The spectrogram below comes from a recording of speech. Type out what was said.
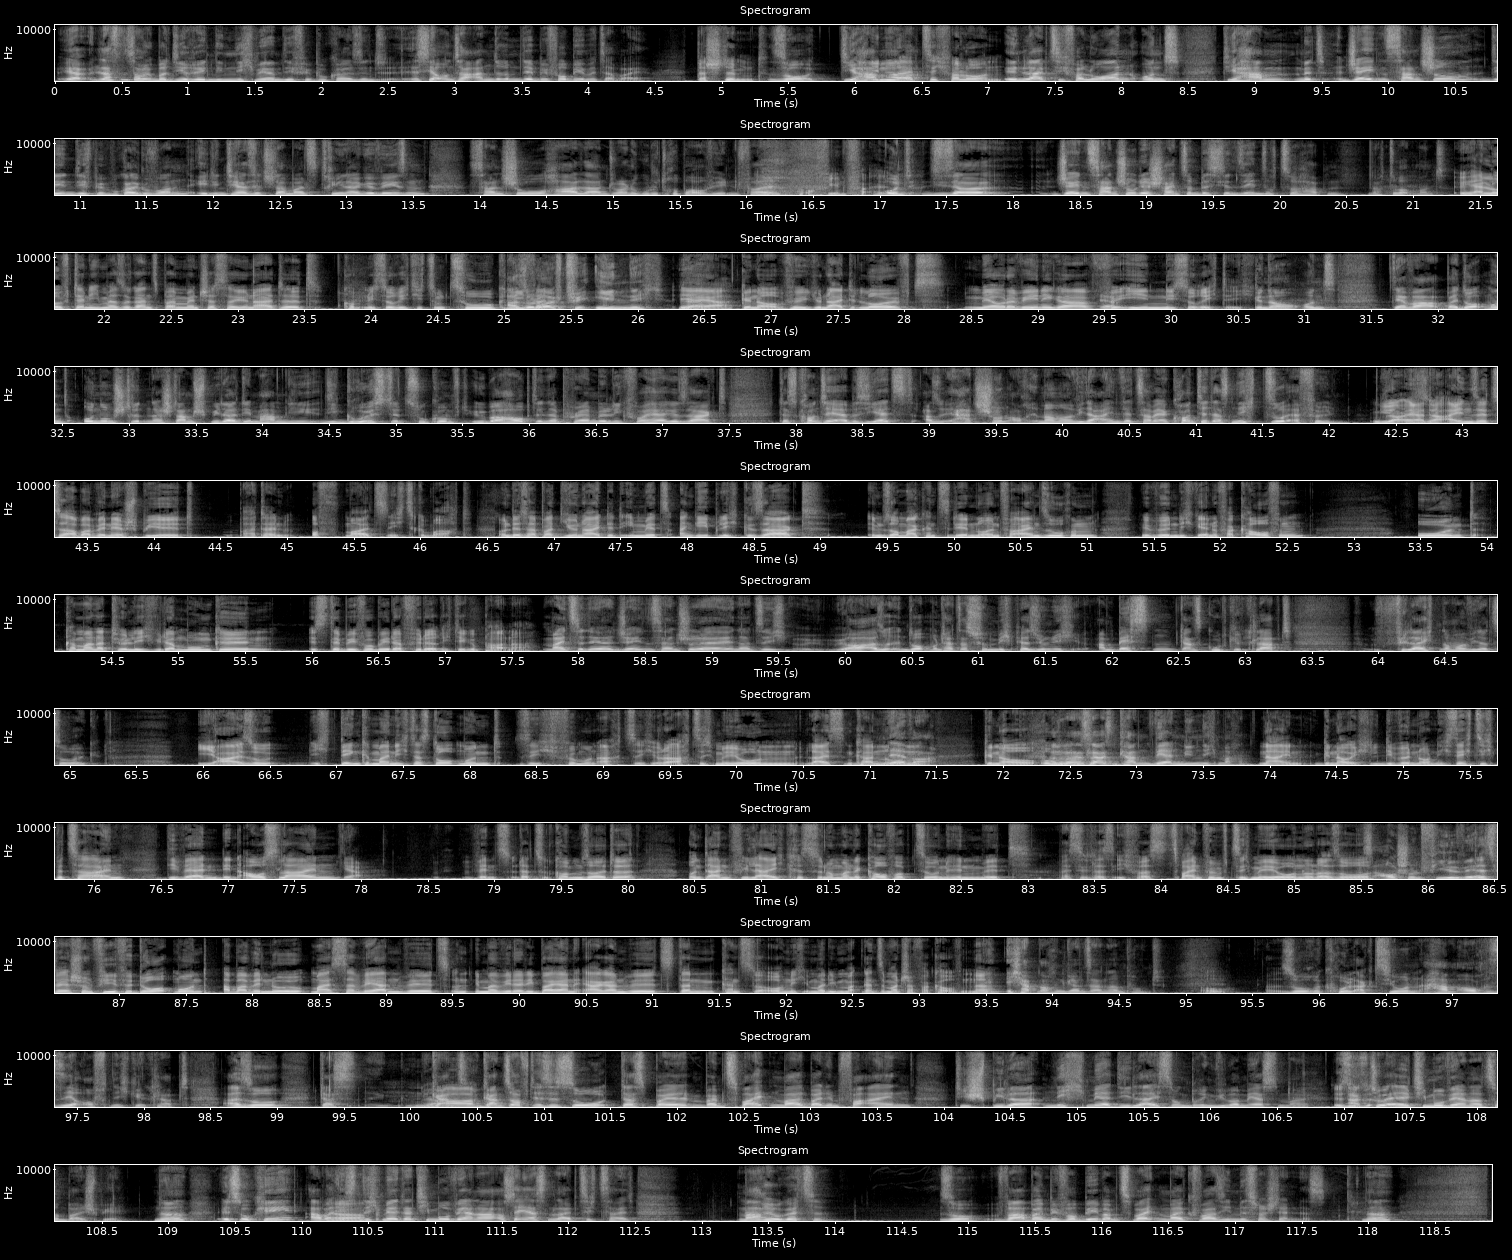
ja, lass uns doch über die reden, die nicht mehr im DFB-Pokal sind. Ist ja unter anderem der BVB mit dabei. Das stimmt. So, die haben in Leipzig verloren. In Leipzig verloren und die haben mit Jaden Sancho den DFB-Pokal gewonnen. Edin Terzic damals Trainer gewesen. Sancho, Haaland war eine gute Truppe auf jeden Fall. auf jeden Fall. Und dieser Jaden Sancho, der scheint so ein bisschen Sehnsucht zu haben nach Dortmund. Ja, läuft er nicht mehr so ganz beim Manchester United, kommt nicht so richtig zum Zug. Also läuft für ihn nicht. Ne? Ja, ja, genau. Für United läuft's mehr oder weniger, für ja. ihn nicht so richtig. Genau. Und der war bei Dortmund unumstrittener Stammspieler, dem haben die die größte Zukunft überhaupt in der Premier League vorhergesagt. Das konnte er bis jetzt, also er hat schon auch immer mal wieder Einsätze, aber er konnte das nicht so erfüllen. Ja, er hatte Einsätze, aber wenn er spielt, hat er oftmals nichts gebracht. Und deshalb hat United ihm jetzt angeblich gesagt, im Sommer kannst du dir einen neuen Verein suchen, wir würden dich gerne verkaufen. Und kann man natürlich wieder munkeln, ist der BVB dafür der richtige Partner. Meinst du, der Jaden Sancho, der erinnert sich, ja, also in Dortmund hat das für mich persönlich am besten ganz gut geklappt. Vielleicht nochmal wieder zurück? Ja, also ich denke mal nicht, dass Dortmund sich 85 oder 80 Millionen leisten kann. Never. Um, genau. Um, also was es leisten kann, werden die nicht machen. Nein, genau. Ich, die würden auch nicht 60 bezahlen. Nein. Die werden den ausleihen. Ja. Wenn es dazu kommen sollte. Und dann vielleicht kriegst du nochmal eine Kaufoption hin mit, weiß ich was ich was, 52 Millionen oder so. Das ist auch schon viel wert. Das wäre schon viel für Dortmund, aber wenn du Meister werden willst und immer wieder die Bayern ärgern willst, dann kannst du auch nicht immer die ganze Mannschaft verkaufen, ne? Ich habe noch einen ganz anderen Punkt. Oh. So Rückholaktionen haben auch sehr oft nicht geklappt. Also das ja. Ganz, ganz oft ist es so, dass bei, beim zweiten Mal bei dem Verein die Spieler nicht mehr die Leistung bringen wie beim ersten Mal. Aktuell Timo Werner zum Beispiel. Ne? Ist okay, aber ja. ist nicht mehr der Timo Werner aus der ersten Leipzig-Zeit. Mario Götze. So, war beim BVB beim zweiten Mal quasi ein Missverständnis. Ne?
